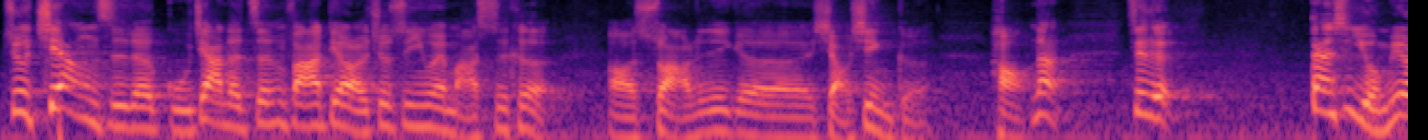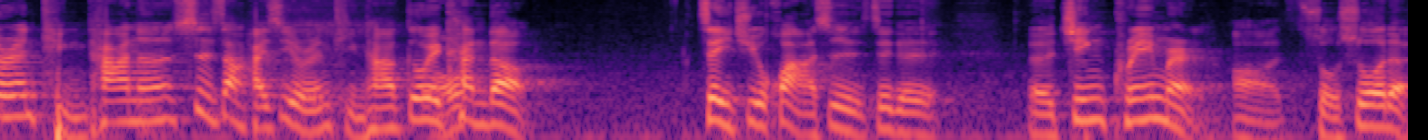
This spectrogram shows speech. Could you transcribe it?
就这样子的股价的蒸发掉了，就是因为马斯克啊耍了这个小性格。好，那这个但是有没有人挺他呢？事实上还是有人挺他。各位哦看到这句话是这个呃 Jim Cramer 啊所说的。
